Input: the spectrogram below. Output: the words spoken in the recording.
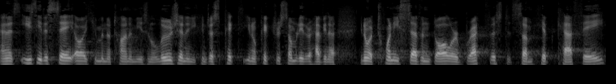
And it's easy to say, oh, human autonomy is an illusion, and you can just pick, you know, picture somebody they're having a, you know, a $27 breakfast at some hip cafe,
